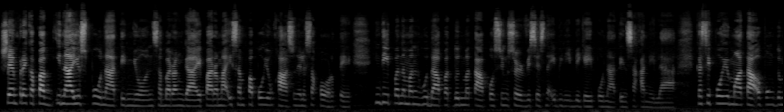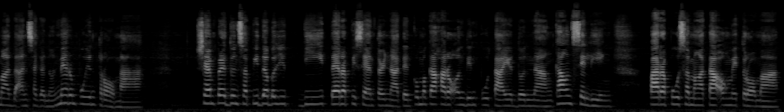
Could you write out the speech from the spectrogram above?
Siyempre kapag inayos po natin yon sa barangay para maisampa po yung kaso nila sa korte, hindi pa naman ho dapat doon matapos yung services na ibinibigay po natin sa kanila. Kasi po yung mga tao pong dumadaan sa ganun, meron po yung trauma. Siyempre, dun sa PWD Therapy Center natin, kung magkakaroon din po tayo doon ng counseling para po sa mga taong may trauma,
